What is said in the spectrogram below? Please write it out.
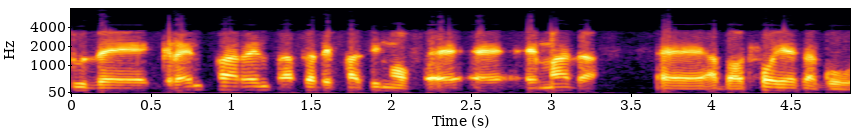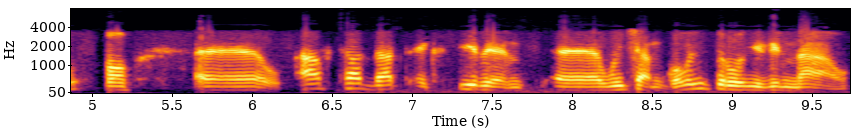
to the grandparents after the passing of uh, uh, a mother uh, about four years ago. So after that experience, which I'm going through even now,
